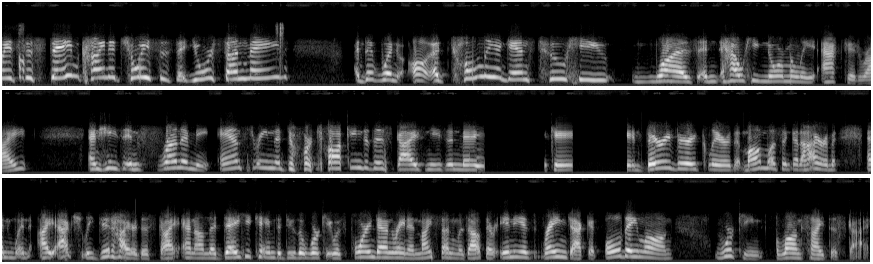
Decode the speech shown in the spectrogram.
it's the same kind of choices that your son made that went uh, totally against who he was and how he normally acted, right? And he's in front of me, answering the door, talking to this guy's knees and making it very, very clear that mom wasn't going to hire him. And when I actually did hire this guy, and on the day he came to do the work, it was pouring down rain, and my son was out there in his rain jacket all day long, working alongside this guy.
